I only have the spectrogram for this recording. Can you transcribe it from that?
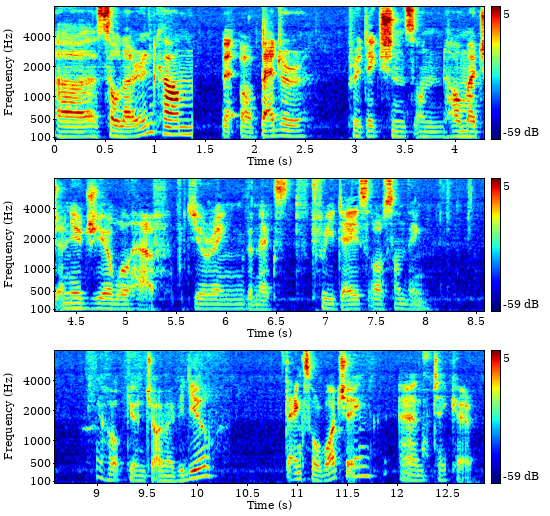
uh, solar income be or better predictions on how much energy I will have during the next three days or something. I hope you enjoy my video. Thanks for watching and take care.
